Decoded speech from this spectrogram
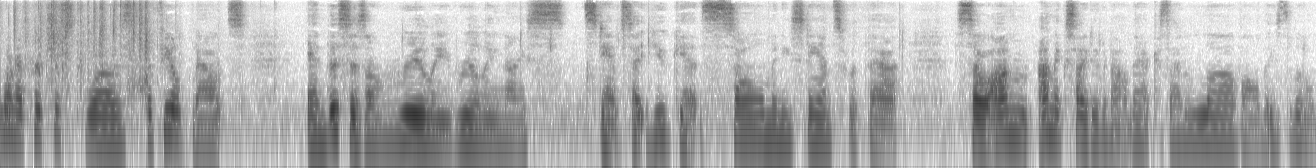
one I purchased was the Field Notes. And this is a really, really nice stamp set. You get so many stamps with that. So I'm I'm excited about that because I love all these little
